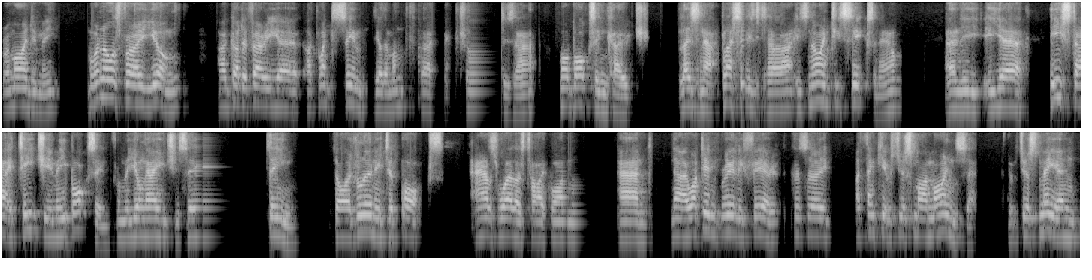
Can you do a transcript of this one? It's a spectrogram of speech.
reminded me when I was very young, I got a very. Uh, I went to see him the other month. Actually, is that my boxing coach, Lesnat, bless his heart. He's ninety six now, and he he uh, he started teaching me boxing from a young age of sixteen. So I was learning to box as well as taekwondo, and no, I didn't really fear it because I I think it was just my mindset. It was just me, and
